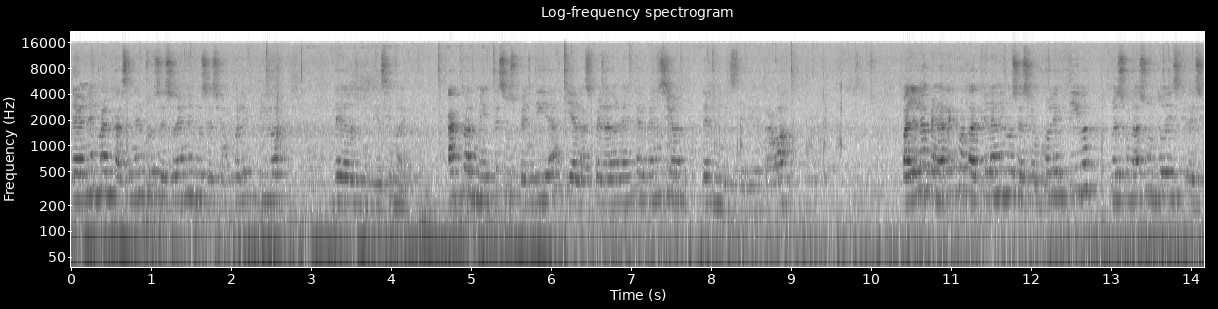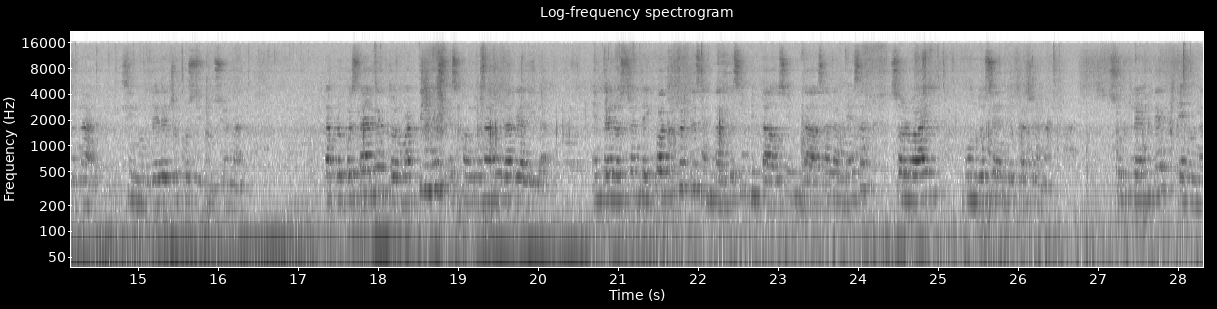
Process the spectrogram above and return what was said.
deben enmarcarse en el proceso de negociación colectiva de 2019, actualmente suspendida y a la espera de una intervención del Ministerio de Trabajo. Vale la pena recordar que la negociación colectiva no es un asunto discrecional, sino un derecho constitucional. La propuesta del rector Martínez esconde una dura realidad. Entre los 34 representantes invitados invitadas a la mesa, solo hay un docente ocasional, suplente en una,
